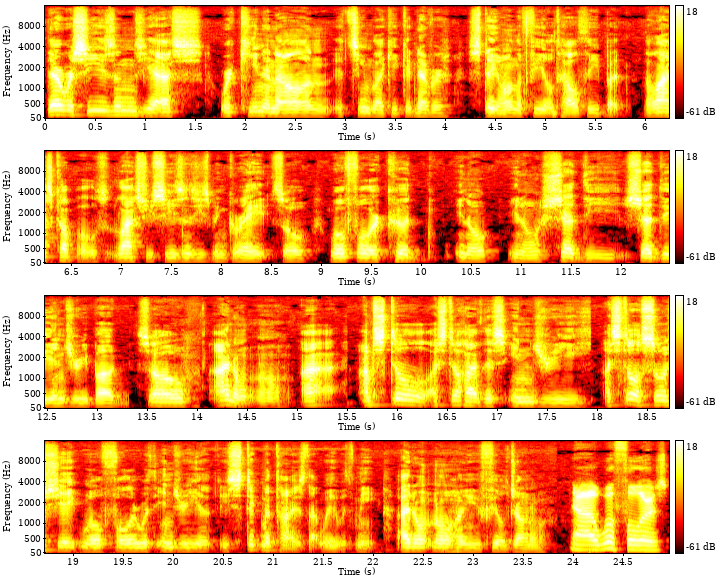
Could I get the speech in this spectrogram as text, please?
there were seasons, yes, where Keenan Allen, it seemed like he could never stay on the field healthy, but the last couple, last few seasons, he's been great. So Will Fuller could, you know, you know, shed the shed the injury bug. So I don't know. I I'm still I still have this injury. I still associate Will Fuller with injury. He's stigmatized that way with me. I don't know how you feel, Jono. Uh, Will Fuller's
